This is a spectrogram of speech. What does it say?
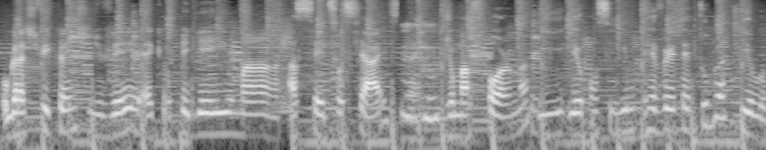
O gratificante de ver é que eu peguei uma as redes sociais, né, Uhum. de uma forma e, e eu consegui reverter tudo aquilo.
